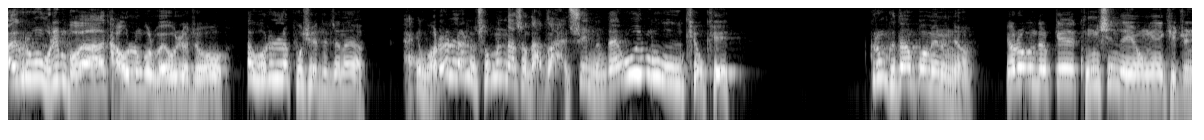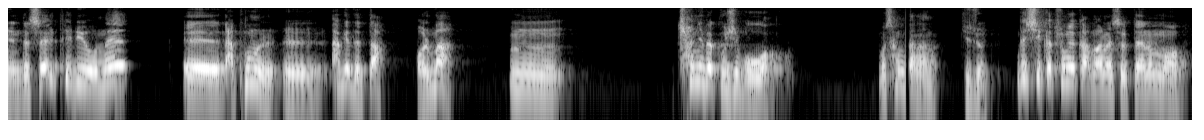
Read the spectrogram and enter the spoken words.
아니 그러면 우린 뭐야? 다 오른 걸 왜 올려줘? 아 월요일날 보셔야 되잖아요. 아니 월요일날은 소문 나서 나도 알 수 있는데, 오이 뭐 오케이 오케이. 그럼 그 다음 범위는요. 여러분들께 공시 내용의 기준인데 셀트리온에 에, 납품을 에, 하게 됐다. 얼마? 음, 1295억. 뭐 상당한 기준. 근데 시가총액 감안했을 때는 뭐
